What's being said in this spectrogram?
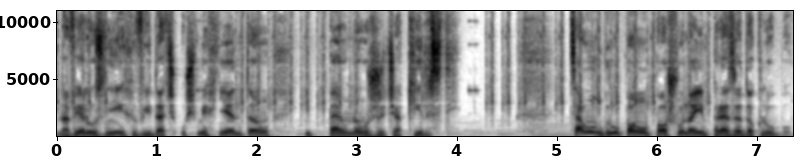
Na wielu z nich widać uśmiechniętą i pełną życia Kirsty. Całą grupą poszły na imprezę do klubu.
